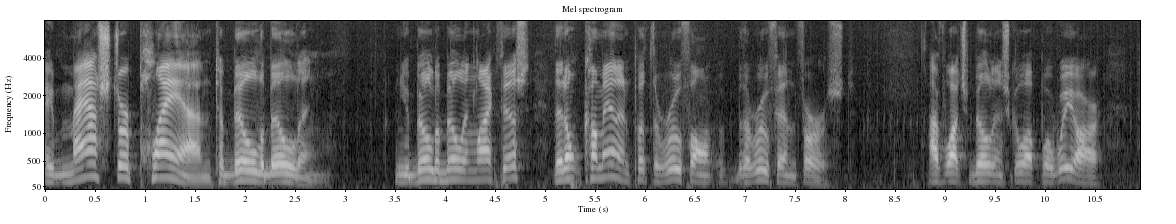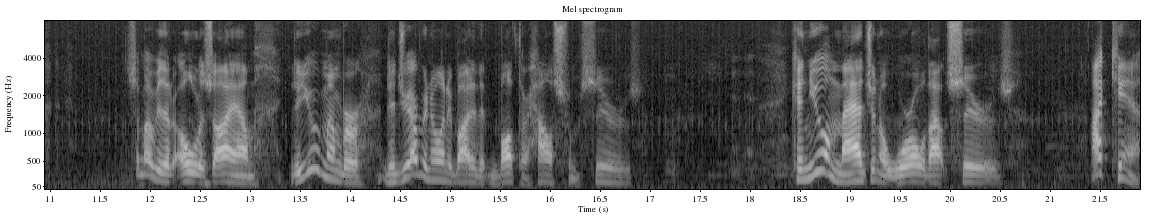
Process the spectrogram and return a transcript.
a master plan to build a building. When you build a building like this, they don't come in and put the roof on the roof in first. I've watched buildings go up where we are. Some of you that are old as I am, do you remember, did you ever know anybody that bought their house from Sears? Can you imagine a world without Sears? I can't.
